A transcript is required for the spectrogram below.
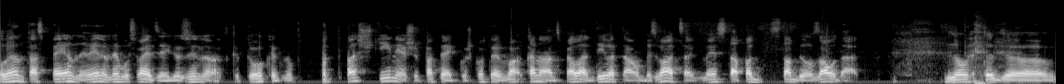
Palielam, tā spēle nevienam nebūs vajadzīga. Jūs zināt, ka to, ka nu, pat paši ķīnieši ir pateikuši, ka te Kanāda spēlē divu tādu bez vācēm, mēs tāpat stabili zaudētu. Nu, tad, uh,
